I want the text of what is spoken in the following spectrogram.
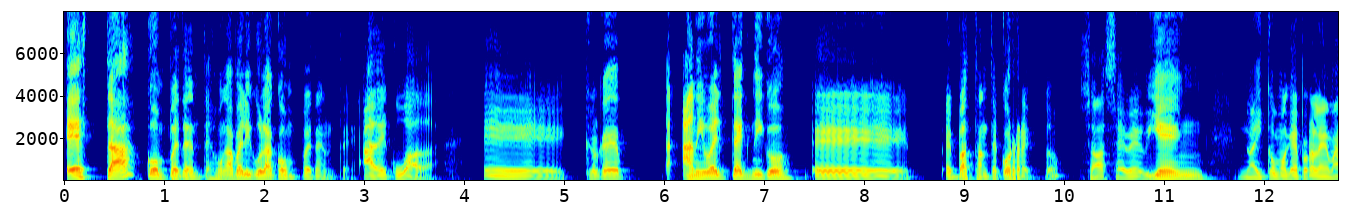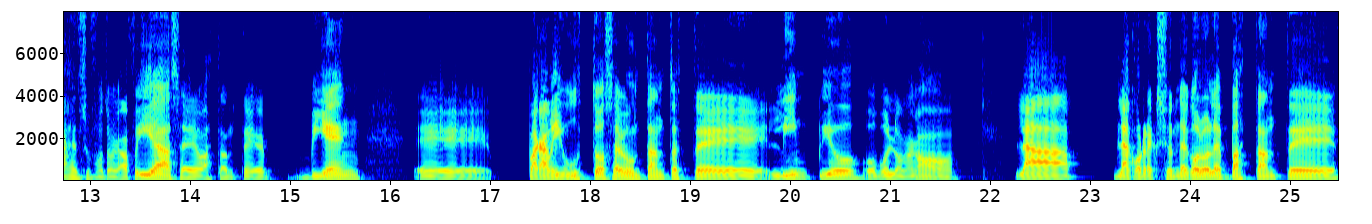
está competente, es una película competente, adecuada. Eh, creo que a nivel técnico eh, es bastante correcto. O sea, se ve bien, no hay como que problemas en su fotografía, se ve bastante bien. Eh, para mi gusto se ve un tanto este limpio, o por lo menos la, la corrección de color es bastante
